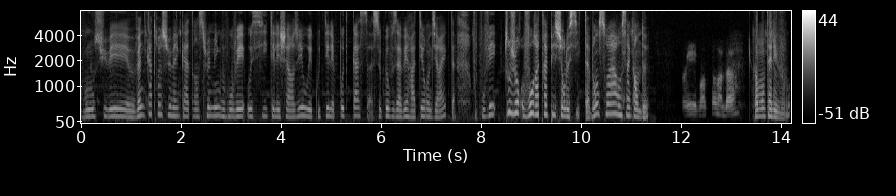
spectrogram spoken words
vous nous suivez 24 euh, heures sur 24 en streaming. Vous pouvez aussi télécharger ou écouter les podcasts, ce que vous avez raté en direct. Vous pouvez toujours vous rattraper sur le site. Bonsoir au 52. Oui, bonsoir madame. Comment allez-vous?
